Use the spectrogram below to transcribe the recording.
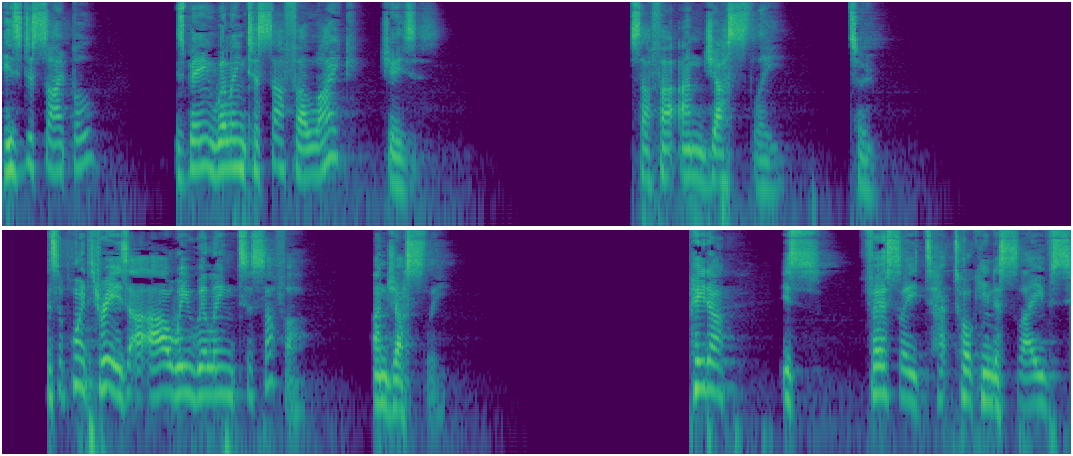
his disciple, is being willing to suffer like Jesus, suffer unjustly too. And so, point three is are we willing to suffer unjustly? Peter is firstly t- talking to slaves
